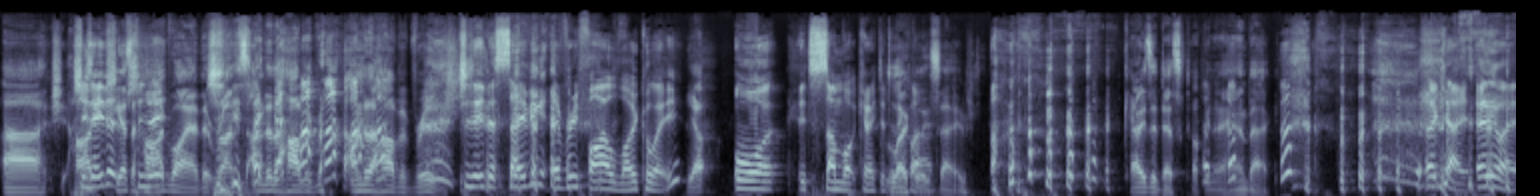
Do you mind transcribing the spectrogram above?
Uh, she, hard, either- she has a either- hardwire that runs under the harbor under the harbor bridge. She's either saving every file locally, Yep, or it's somewhat connected to locally the cloud. saved. Carries a desktop in her handbag. Okay. Anyway,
